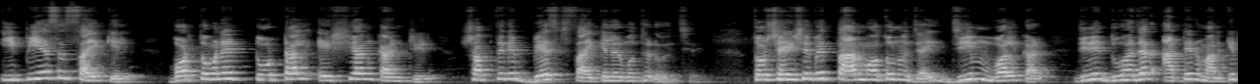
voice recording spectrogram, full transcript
ইপিএস এর সাইকেল বর্তমানে টোটাল এশিয়ান কান্ট্রির সব থেকে বেস্ট সাইকেলের মধ্যে রয়েছে। তো সেই হিসেবে তার মত অনুযায়ী জিম ওয়ালকার, যিনি দু হাজার আটের মার্কেট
